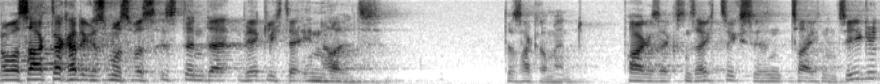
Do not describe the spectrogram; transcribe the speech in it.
Aber was sagt der Katechismus, was ist denn der, wirklich der Inhalt des Sakraments? Frage 66, sie sind Zeichen und Siegel.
